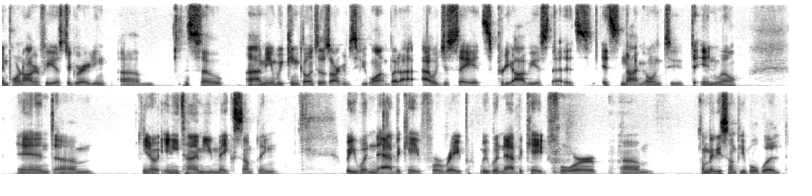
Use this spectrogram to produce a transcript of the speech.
and pornography is degrading. Um, and so, I mean, we can go into those arguments if you want, but I, I would just say it's pretty obvious that it's it's not going to to end well. And um, you know, anytime you make something, we wouldn't advocate for rape. We wouldn't advocate for, um, or maybe some people would,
